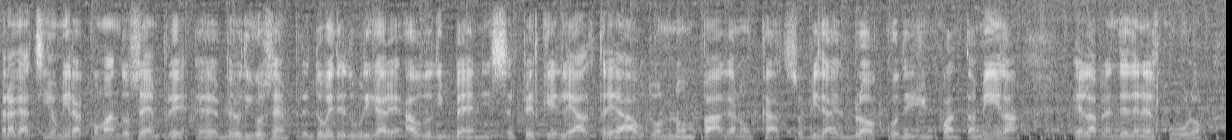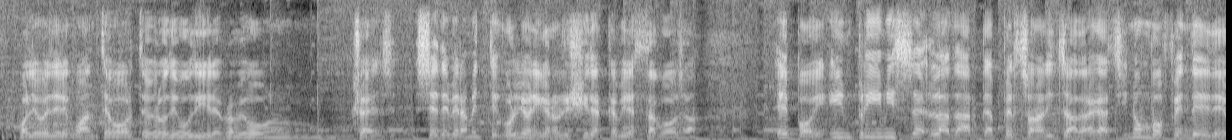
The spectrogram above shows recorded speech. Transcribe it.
Ragazzi io mi raccomando sempre eh, ve lo dico sempre dovete duplicare auto di Bennis perché le altre auto non pagano un cazzo. Vi dà il blocco dei 50.000 e la prendete nel culo voglio vedere quante volte ve lo devo dire proprio cioè siete veramente coglioni che non riuscite a capire sta cosa. E poi in primis la targa personalizzata. Ragazzi non vi offendete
